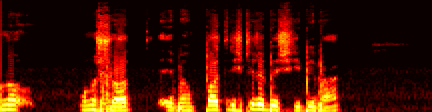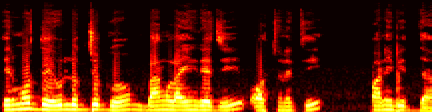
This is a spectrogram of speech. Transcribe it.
অনু, অনুষদ এবং পঁয়ত্রিশটিরও বেশি বিভাগ। এর মধ্যে উল্লেখযোগ্য বাংলা, ইংরেজি, অর্থনীতি প্রাণিবিদ্যা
